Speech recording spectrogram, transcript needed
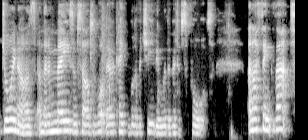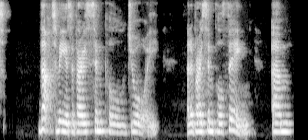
join us and then amaze themselves at what they were capable of achieving with a bit of support. And I think that that to me is a very simple joy and a very simple thing. Um,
